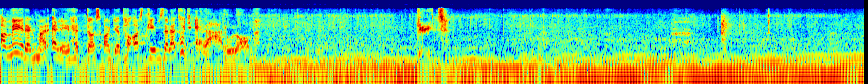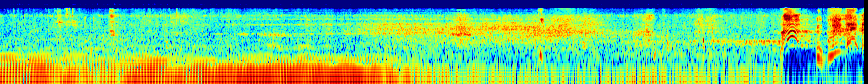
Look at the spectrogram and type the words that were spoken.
A méreg már elérhette az agyat, ha azt képzeled, hogy elárulom. gate. Ah!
